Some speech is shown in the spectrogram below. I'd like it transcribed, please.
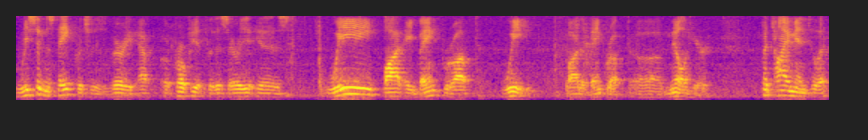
recent mistake, which is very ap- appropriate for this area, is we bought a bankrupt, we bought a bankrupt uh, mill here, put time into it.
